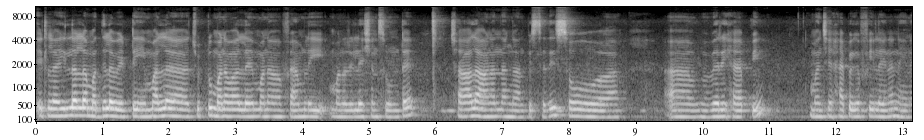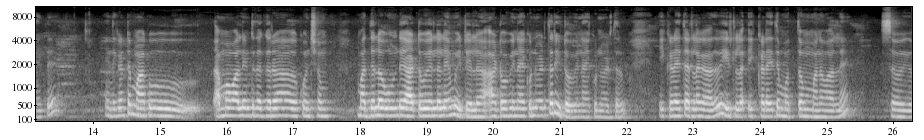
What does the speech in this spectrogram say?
ఇట్లా ఇళ్ళల్లో మధ్యలో పెట్టి మళ్ళా చుట్టూ మన వాళ్ళే మన ఫ్యామిలీ మన రిలేషన్స్ ఉంటే చాలా ఆనందంగా అనిపిస్తుంది. So very happy. మంచి హ్యాపీగా ఫీల్ అయినా నేనైతే. ఎందుకంటే మాకు అమ్మ వాళ్ళ ఇంటి దగ్గర కొంచెం మధ్యలో ఉండే అటు వెళ్ళలేము ఇటు వెళ్ళ అటో వినాయకుడిని పెడతారు ఇటో వినాయకుడిని పెడతారు. ఇక్కడైతే అట్లా కాదు ఇట్లా ఇక్కడైతే మొత్తం మన వాళ్ళే. సో ఇక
